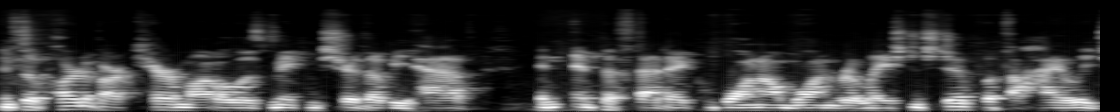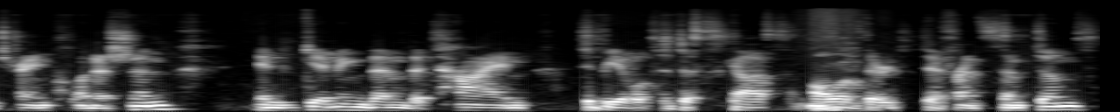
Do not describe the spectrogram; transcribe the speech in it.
And so part of our care model is making sure that we have an empathetic one on one relationship with a highly trained clinician and giving them the time to be able to discuss all of their different symptoms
